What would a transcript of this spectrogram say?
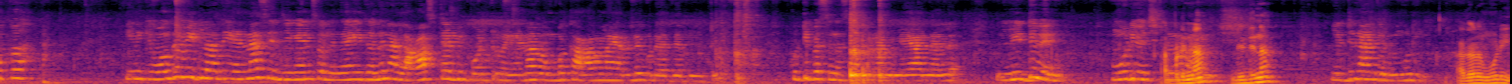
அப்பா இன்னைக்கு உங்க வீட்ல வந்து என்ன செஞ்சீங்கன்னு சொல்லுங்க. இது வந்து நான் லாஸ்டா இப்படி போட்டுருவேன். ஏன்னா ரொம்ப காரமா இறங்கக்கூடாது அப்படின்ட்டு. குட்டி பசங்க சாப்பிடுறாங்க இல்லையா? அதனால லிட்டு வேணும். மூடி அப்படின்னா வச்சுட்டு லிட்டுனா? மூடி. அதோட மூடி.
